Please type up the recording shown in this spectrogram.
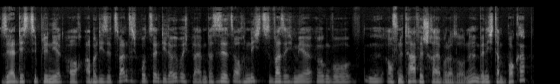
sehr diszipliniert auch. Aber diese 20 Prozent, die da übrig bleiben, das ist jetzt auch nichts, was ich mir irgendwo äh, auf eine Tafel schreibe oder so. Ne? Wenn ich dann Bock hab,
